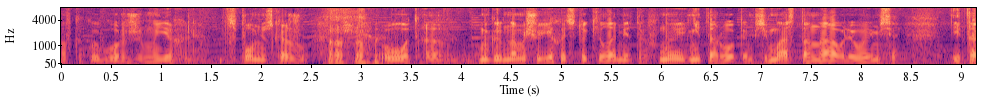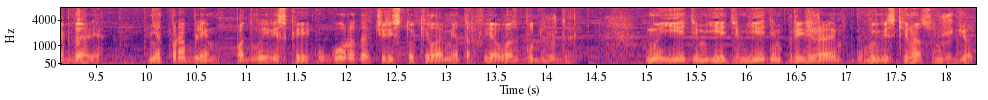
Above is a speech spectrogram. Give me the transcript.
А в какой город же мы ехали? Вспомню, скажу. Хорошо. Вот. э, Мы говорим, нам еще ехать 100 километров. Мы не торопимся, мы останавливаемся и так далее. Нет проблем. Под вывеской у города через 100 километров я вас буду ждать. Мы едем, едем, едем, приезжаем, у вывески нас он ждет.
